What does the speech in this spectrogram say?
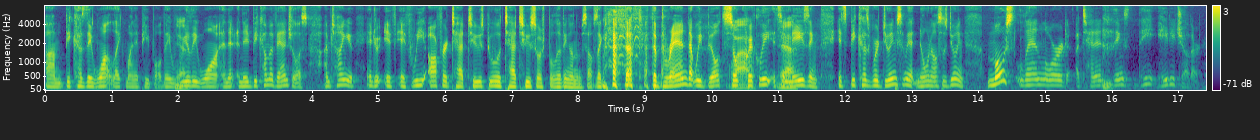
Um, because they want like-minded people. They Yeah. really want, and they, and they become evangelists. I'm telling you, Andrew. If, if we offered tattoos, people would tattoo social living on themselves. Like the, the brand that we built so Wow. quickly, it's Yeah. amazing. It's because we're doing something that no one else is doing. Most landlord uh, tenant things, they hate each other.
